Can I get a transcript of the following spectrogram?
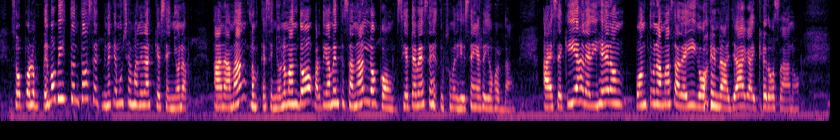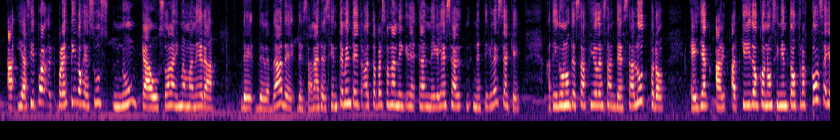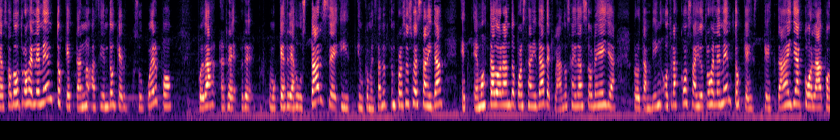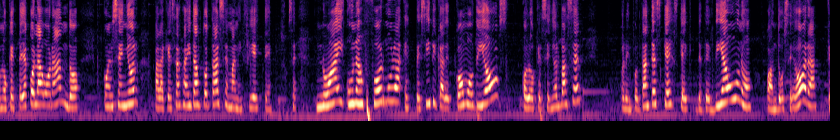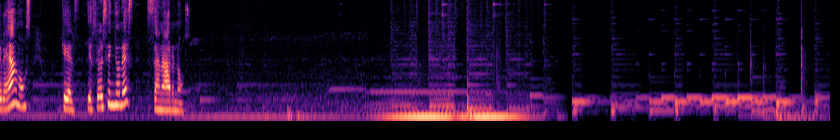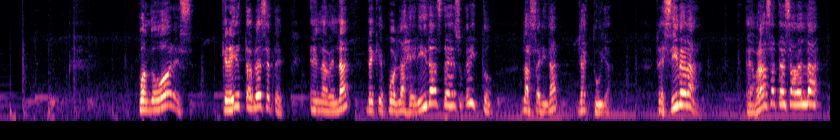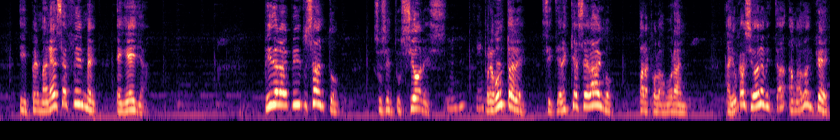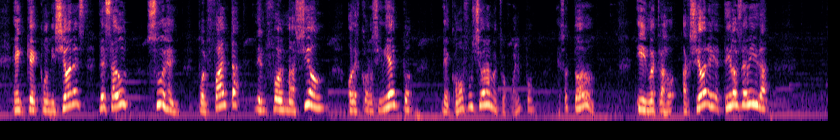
hemos visto entonces, mira que hay muchas maneras que el Señor, a Namán, el Señor lo mandó prácticamente sanarlo con siete veces sumergirse en el río Jordán. A Ezequías le dijeron, ponte una masa de higo en la llaga y quedó sano. Ah, y así por, por estilo, Jesús nunca usó la misma manera de, de verdad de, de, sanar. Recientemente hay otra persona en la iglesia, en esta iglesia que ha tenido unos desafíos de, de salud, pero ella ha adquirido conocimiento de otras cosas y son otros elementos que están haciendo que su cuerpo pueda como que reajustarse y, comenzar un proceso de sanidad. Hemos estado orando por sanidad, declarando sanidad sobre ella, pero también otras cosas y otros elementos que, que está ella con lo que está ella colaborando con el Señor para que esa sanidad total se manifieste. No hay una fórmula específica de cómo Dios o lo que el Señor va a hacer, pero lo importante es que, es que desde el día uno cuando se ora, creamos que el deseo del Señor es sanarnos. Cuando ores, cree y establecete en la verdad de que por las heridas de Jesucristo, la sanidad ya es tuya. Recíbela, abrázate esa verdad y permanece firme en ella. Pídele al Espíritu Santo sus instrucciones. Pregúntale si tienes que hacer algo para colaborar. Hay ocasiones, amado, en que, en que condiciones de salud surgen por falta de información o desconocimiento de cómo funciona nuestro cuerpo. Eso es todo. Y nuestras acciones y estilos de vida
